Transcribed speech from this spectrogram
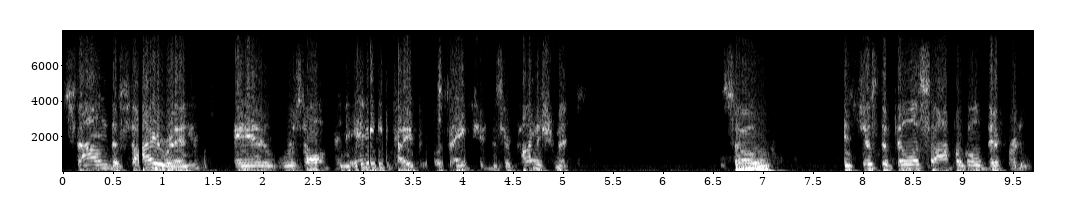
sound the siren and result in any type of sanctions or punishment. So it's just a philosophical different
